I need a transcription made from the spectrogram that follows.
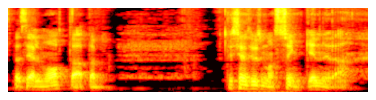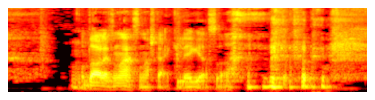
spesiell måte, at det, det kjennes ut som man synker inn i det. Og da det liksom, nei, sånn her skal jeg ikke ligge, så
